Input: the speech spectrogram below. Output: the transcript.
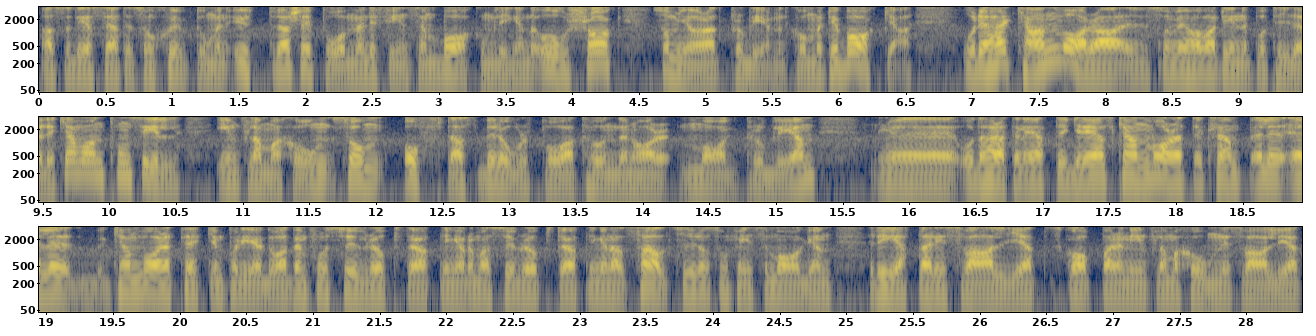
alltså det sättet som sjukdomen yttrar sig på, men det finns en bakomliggande orsak som gör att problemet kommer tillbaka. Och det här kan vara, som vi har varit inne på tidigare, det kan vara en tonsillinflammation som oftast beror på att hunden har magproblem. Eh, och det här att den äter gräs kan vara ett exempel, eller, eller kan vara ett tecken på det då. Att den får sura uppstötningar. De här sura uppstötningarna, saltsyran som finns i magen retar i svalget, skapar en inflammation i svalget.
